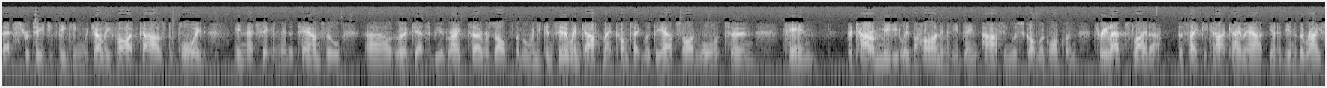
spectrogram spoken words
that's strategic thinking, which only five cars deployed in that second event at Townsville uh, worked out to be a great uh, result for them. And when you consider when Garth made contact with the outside wall at turn 10, the car immediately behind him that he'd been passing was Scott McLaughlin. Three laps later, the safety car came out, yet at the end of the race,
